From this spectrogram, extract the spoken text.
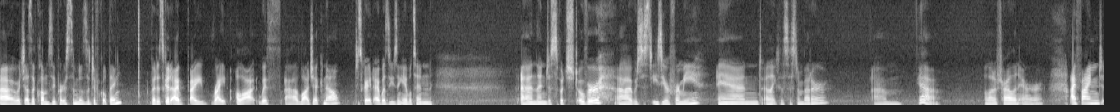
uh, which as a clumsy person is a difficult thing but it's good i, I write a lot with uh, logic now which is great i was using ableton and then just switched over. Uh, it was just easier for me, and I liked the system better. Um, yeah, a lot of trial and error. I find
